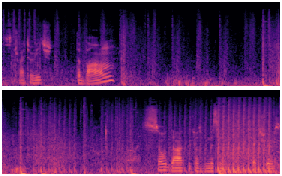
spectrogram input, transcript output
Let's try to reach the barn. Oh, it's so dark because of missing textures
